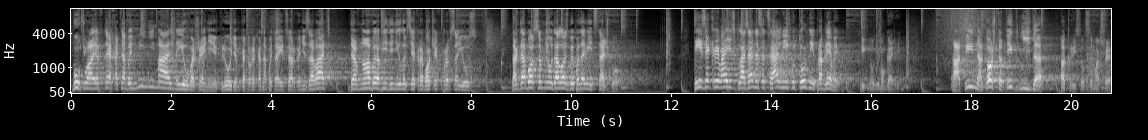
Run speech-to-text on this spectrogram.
Будь у АФТ хотя бы минимальное уважение к людям, которых она пытается организовать, давно бы объединила всех рабочих в профсоюз. Тогда боссам не удалось бы подавить стачку. «Ты закрываешь глаза на социальные и культурные проблемы!» — крикнул ему Гарри. «А ты на то, что ты гнида!» — окрысился Маше.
